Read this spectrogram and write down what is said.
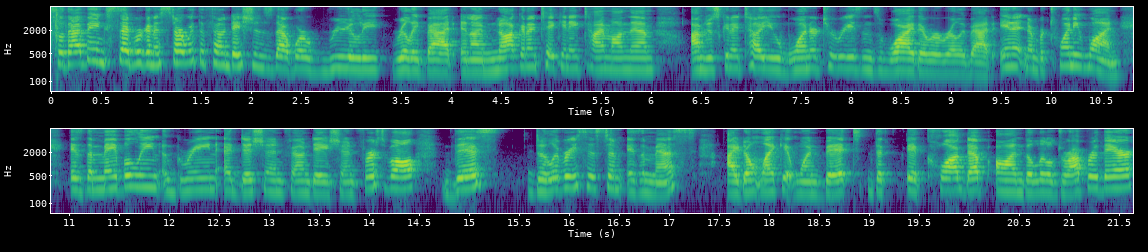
So that being said, we're gonna start with the foundations that were really, really bad, and I'm not gonna take any time on them. I'm just to tell you one or two reasons why they were really bad. In it, number 21 is the Maybelline Green Edition Foundation. First of all, this delivery system is a mess. I don't like it one bit. The, it clogged up on the little dropper there,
